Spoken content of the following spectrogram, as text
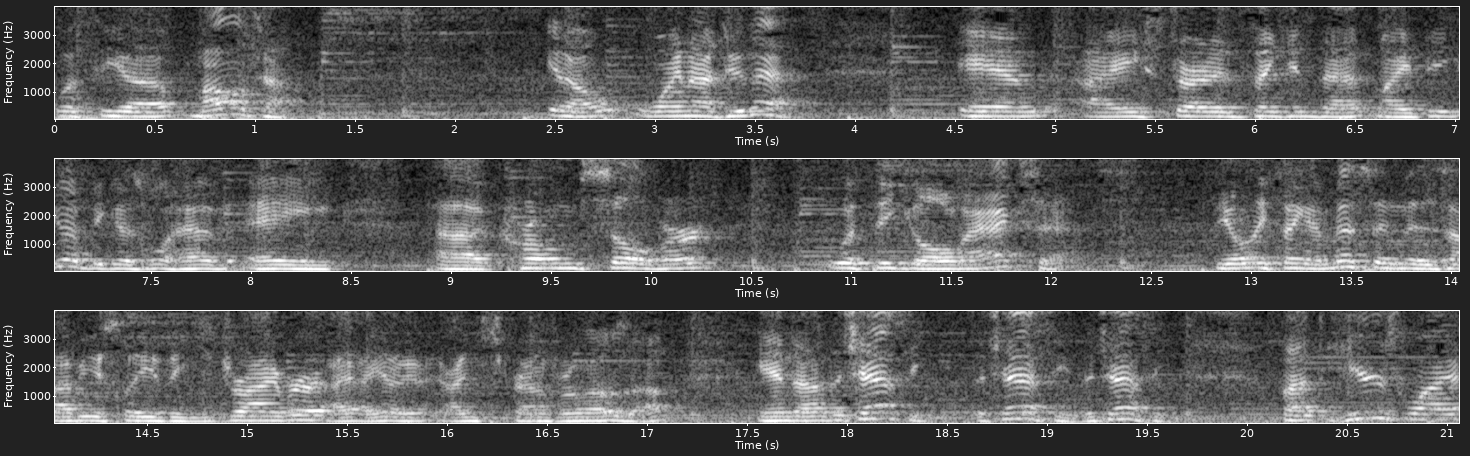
with the uh, Molotow? You know, why not do that? And I started thinking that might be good because we'll have a uh, chrome silver with the gold accents. The only thing I'm missing is obviously the driver. I, I, I scrounge one of those up, and uh, the chassis, the chassis, the chassis. But here's why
